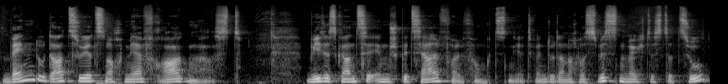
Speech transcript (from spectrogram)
Wenn du dazu jetzt noch mehr Fragen hast, wie das Ganze im Spezialfall funktioniert, wenn du da noch was wissen möchtest dazu,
